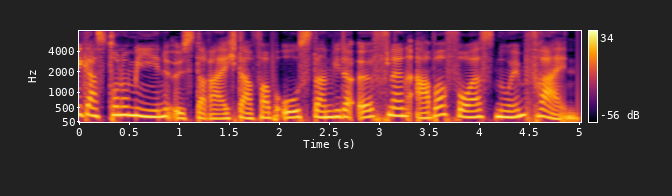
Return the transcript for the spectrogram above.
Die Gastronomie in Österreich darf ab Ostern wieder öffnen, aber vorerst nur im Freien.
